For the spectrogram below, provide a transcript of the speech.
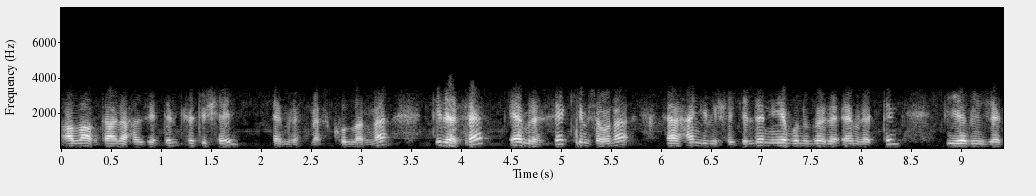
allah Teala Hazretleri kötü şey emretmez kullarına. Dilese, emretse kimse ona herhangi bir şekilde niye bunu böyle emrettin diyebilecek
